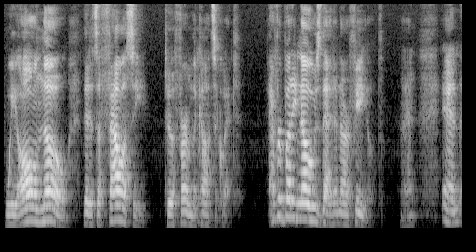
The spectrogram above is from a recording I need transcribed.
We all know that it's a fallacy to affirm the consequent. Everybody knows that in our field. Right? And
